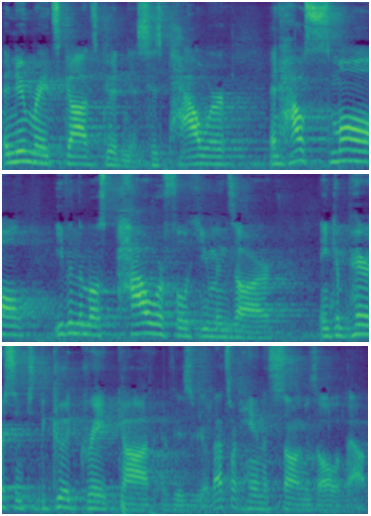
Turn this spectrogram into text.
enumerates God's goodness, his power, and how small even the most powerful humans are in comparison to the good, great God of Israel. That's what Hannah's song is all about.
